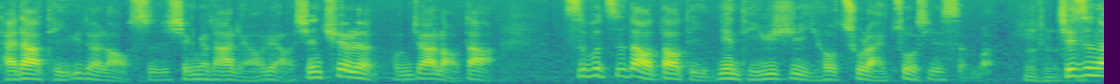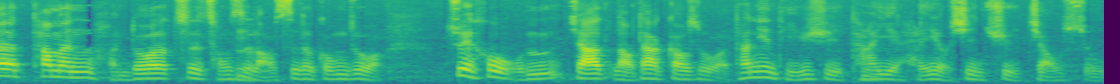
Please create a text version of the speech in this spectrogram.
台大体育的老师先跟他聊聊，先确认我们家老大知不知道到底念体育系以后出来做些什么。嗯，其实呢，他们很多是从事老师的工作。最后，我们家老大告诉我，他念体育系，他也很有兴趣教书。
